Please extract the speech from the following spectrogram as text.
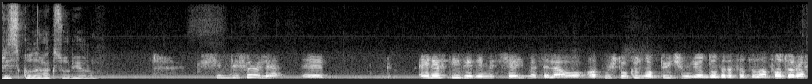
Risk olarak soruyorum. Şimdi şöyle e, NFT dediğimiz şey mesela o 69.3 milyon dolara satılan fotoğraf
